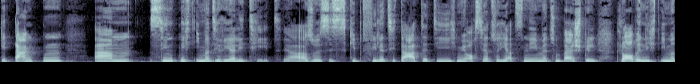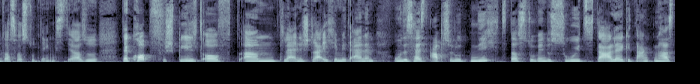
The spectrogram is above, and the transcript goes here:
Gedanken ähm, sind nicht immer die Realität. Ja? Also es, ist, es gibt viele Zitate, die ich mir auch sehr zu Herzen nehme. Zum Beispiel, glaube nicht immer das, was du denkst. Ja? Also der Kopf spielt oft ähm, kleine Streiche mit einem und es das heißt absolut nicht, dass du, wenn du suizidale Gedanken hast,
